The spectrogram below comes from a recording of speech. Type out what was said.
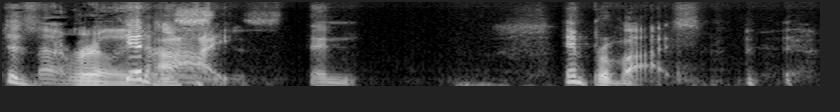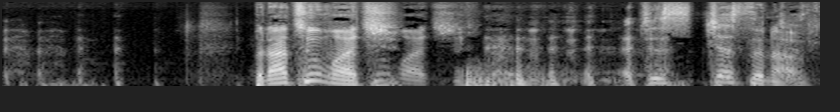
just Not really. get Just- high and improvise. but not too much. just just enough.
